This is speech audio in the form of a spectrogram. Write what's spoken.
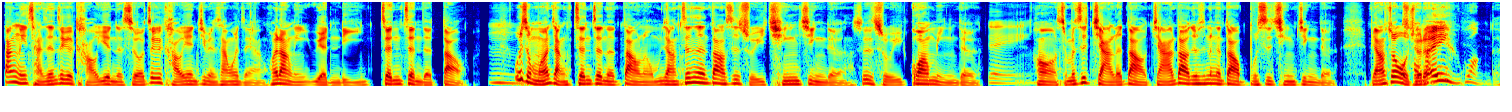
当你产生这个考验的时候，这个考验基本上会怎样？会让你远离真正的道。嗯为什么我要讲真正的道呢？我们讲真正的道是属于清净的，是属于光明的。对，哦，什么是假的道？假的道就是那个道不是清净的。比方说，我觉得，哎，欲望的，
